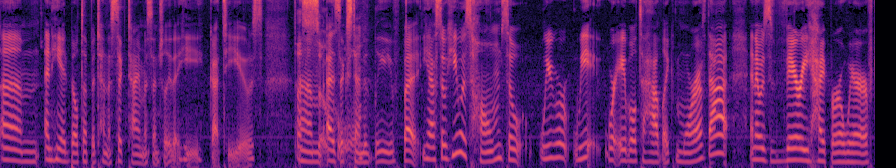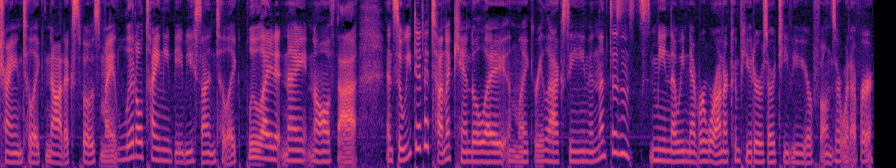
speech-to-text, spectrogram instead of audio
Um, and he had built up a ton of sick time essentially that he got to use um, so as cool. extended leave. But yeah, so he was home, so we were we were able to have like more of that, and I was very hyper aware of trying to like not expose my little tiny baby son to like blue light at night and all of that. And so we did a ton of candlelight and like relaxing, and that doesn't mean that we never were on our computers, our TV, or phones or whatever.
